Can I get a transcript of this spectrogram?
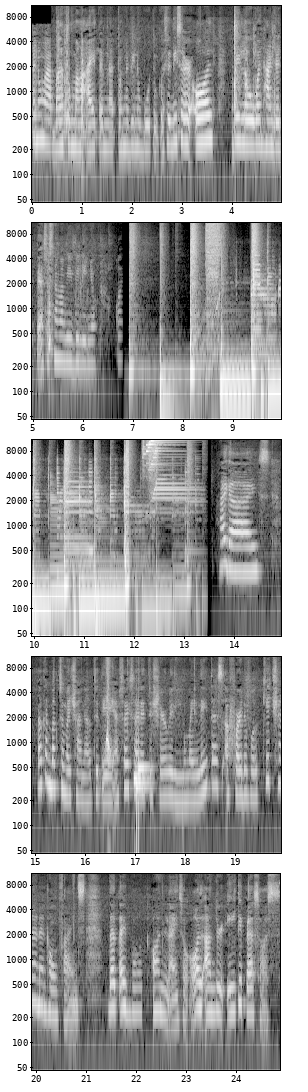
Ano nga ba itong mga item na to na binubutol ko? So, these are all below 100 pesos na mabibili nyo. Hi guys! Welcome back to my channel. Today, I'm so excited to share with you my latest affordable kitchen and home finds that I bought online. So, all under 80 pesos.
